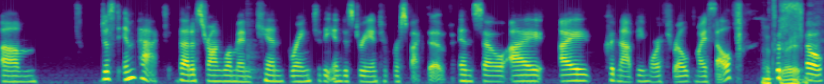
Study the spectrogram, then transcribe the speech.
um, just impact that a strong woman can bring to the industry into perspective. And so I I could not be more thrilled myself. That's great. so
